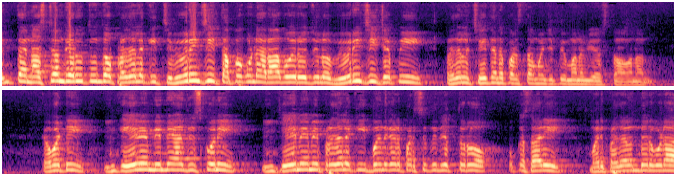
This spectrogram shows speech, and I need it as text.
ఎంత నష్టం జరుగుతుందో ప్రజలకి వివరించి తప్పకుండా రాబోయే రోజుల్లో వివరించి చెప్పి ప్రజలను చైతన్యపరుస్తామని చెప్పి మనం చేస్తా ఉన్నాను. కాబట్టి ఇంకేమేమి నిర్ణయాలు తీసుకొని ఇంకేమేమి ప్రజలకి ఇబ్బందికర పరిస్థితులు చెప్తారో ఒకసారి మరి ప్రజలందరూ కూడా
